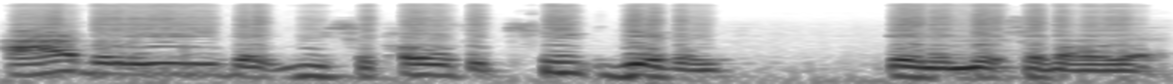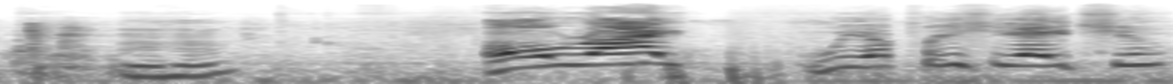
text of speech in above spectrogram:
I believe that you're supposed to keep giving in the midst of all that. Mm-hmm. All right. We appreciate you.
